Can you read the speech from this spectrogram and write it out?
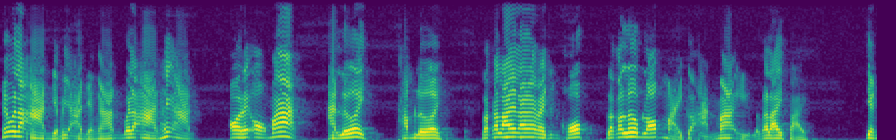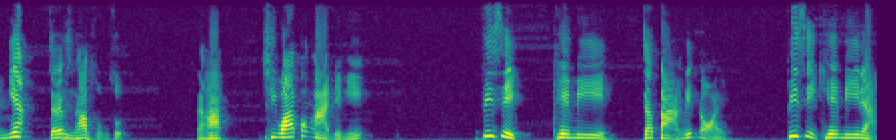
ให้เวลาอ่านอย่าไปอ่านอย่างนั้น เวลาอ่านให้อ่านเอาอะไรออกมาก อ่านเลยทำเลย แล้วก็ไล่ไล่ไล่ไปจนครบ แล้วก็เริ่มรอบใหม่ก็อ่านมากอีกแล้วก็ไล่ไป อย่างเงี้ยจะได้ประสิทธิภาพสูงสุดนะคะ ชีวะต้องอ่านอย่างนี้ ฟิสิกส์เคมีจะต่างนิดหน่อย ฟิสิกส์เคมีเนี่ย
